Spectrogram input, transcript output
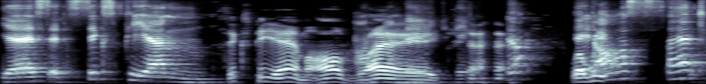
Yes, it's 6 p.m. 6 p.m. All right. yeah. well, Eight we, hours ahead.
